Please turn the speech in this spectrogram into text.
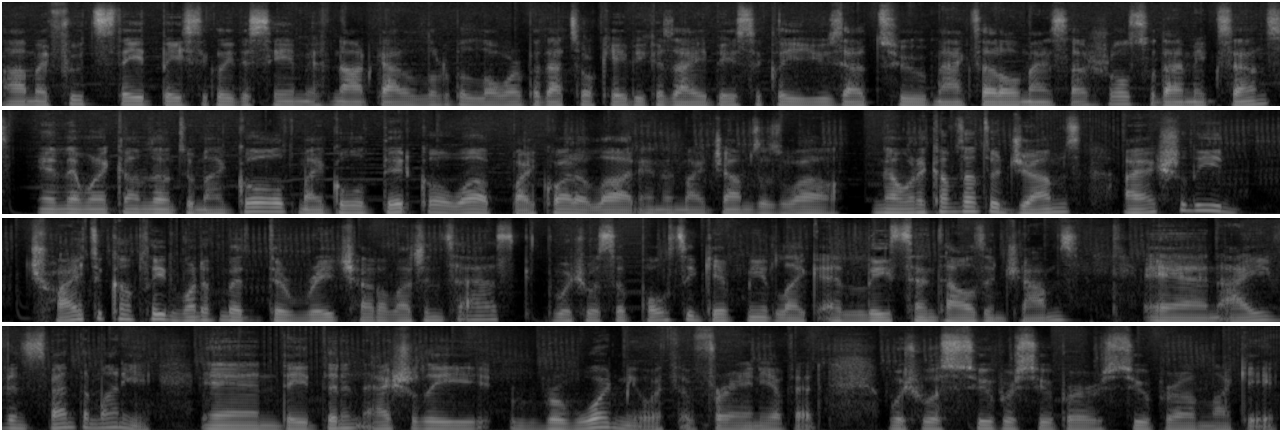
uh, my food stayed basically the same if not got a little bit lower but that's okay because i basically use that to max out all my essentials so that makes sense. And then when it comes down to my gold my gold did go up by quite a lot and then my gems as well. Now when it comes down to gems I actually tried to complete one of the Raid Shadow Legends task, which was supposed to give me like at least 10,000 gems, and I even spent the money, and they didn't actually reward me with for any of it, which was super, super, super unlucky.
